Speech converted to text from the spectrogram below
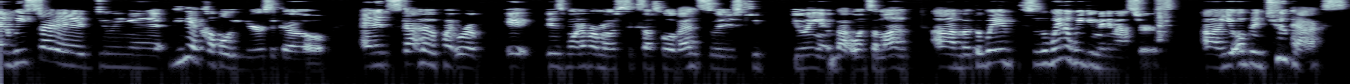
And we started doing it maybe a couple of years ago, and it's gotten to the point where it is one of our most successful events. So we just keep doing it about once a month. Um, but the way so the way that we do mini masters, uh, you open two packs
